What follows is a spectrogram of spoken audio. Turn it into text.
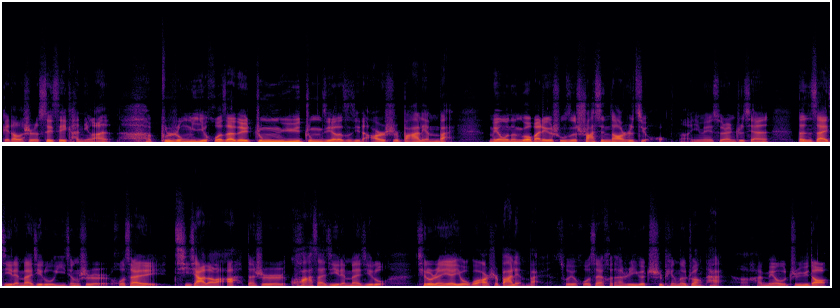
给到的是 C.C. 坎宁安，不容易，活塞队终于终结了自己的二十八连败，没有能够把这个数字刷新到二十九啊，因为虽然之前单赛季连败记录已经是活塞旗下的了啊，但是跨赛季连败记录，七六人也有过二十八连败。所以活塞和他是一个持平的状态啊，还没有至于到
